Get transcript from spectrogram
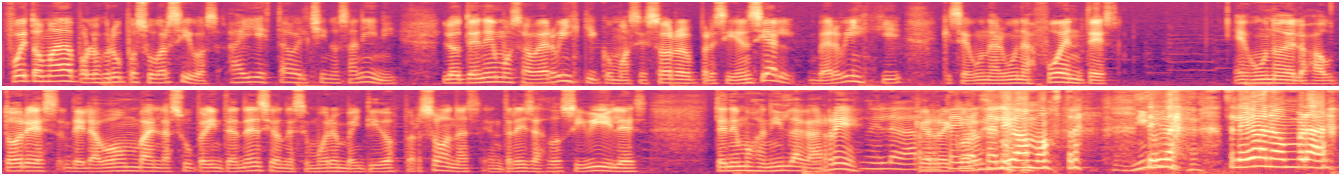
fue tomada por los grupos subversivos. Ahí estaba el chino Zanini. Lo tenemos a Berbinsky como asesor presidencial. Berbinsky, que según algunas fuentes es uno de los autores de la bomba en la superintendencia donde se mueren 22 personas, entre ellas dos civiles. Tenemos a Nilda Garré. Nilda Garré, que se le iba a mostrar, se, le iba a nombrar.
